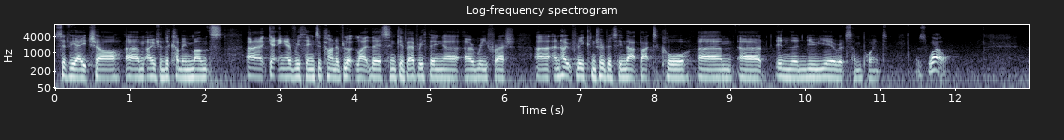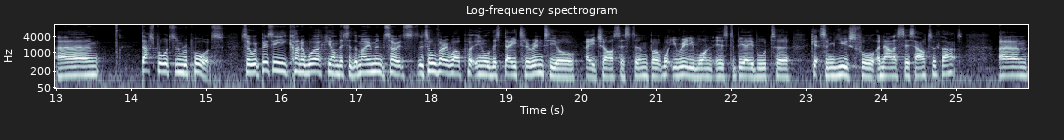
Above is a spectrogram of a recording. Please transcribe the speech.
Civi HR um, over the coming months, uh, getting everything to kind of look like this and give everything a, a refresh, uh, and hopefully contributing that back to core um, uh, in the new year at some point as well. Um, dashboards and reports. So we're busy kind of working on this at the moment. So it's, it's all very well putting all this data into your HR system, but what you really want is to be able to get some useful analysis out of that. Um,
